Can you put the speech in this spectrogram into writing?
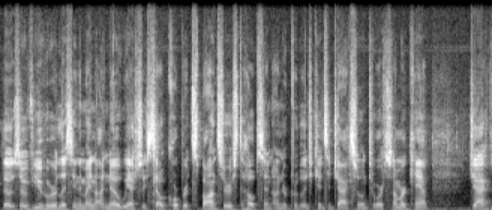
those of you who are listening that might not know, we actually sell corporate sponsors to help send underprivileged kids to Jacksonville into our summer camp. Jack,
